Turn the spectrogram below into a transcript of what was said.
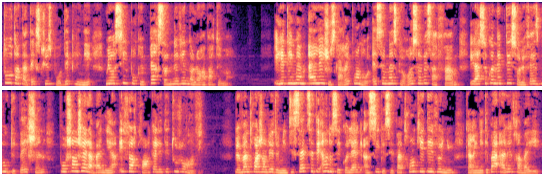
tout un tas d'excuses pour décliner, mais aussi pour que personne ne vienne dans leur appartement. Il était même allé jusqu'à répondre aux SMS que recevait sa femme et à se connecter sur le Facebook de Patient pour changer la bannière et faire croire qu'elle était toujours en vie. Le 23 janvier 2017, c'était un de ses collègues ainsi que ses patrons qui étaient venus car ils n'étaient pas allés travailler.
